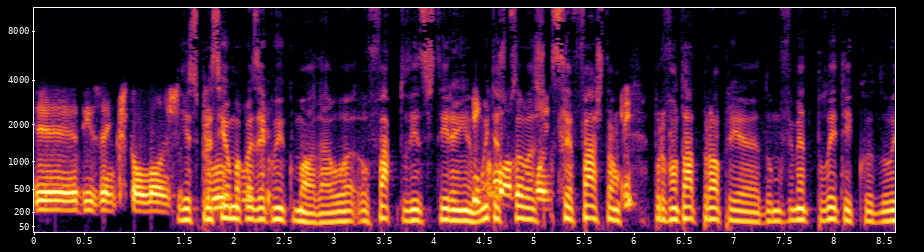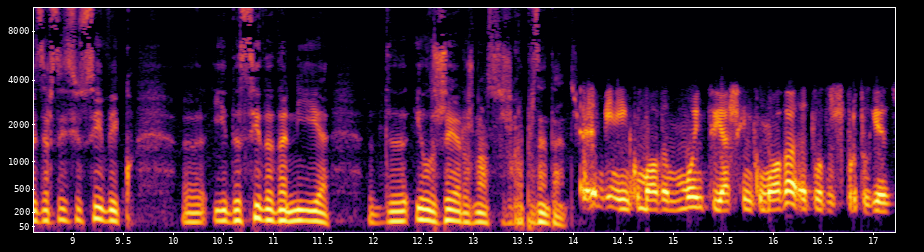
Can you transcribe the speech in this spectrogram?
eh, dizem que estão longe. E isso para si é uma coisa que o incomoda, o, o facto de existirem muitas pessoas muito. que se afastam por vontade própria do movimento político, do exercício cívico eh, e de cidadania de eleger os nossos representantes. A mim incomoda muito e acho que incomoda a todos os portugueses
